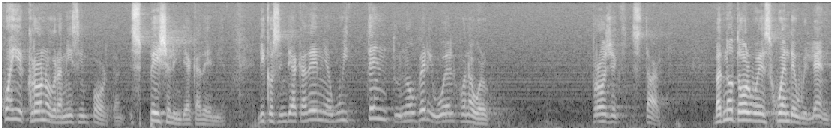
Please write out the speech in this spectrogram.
Why a chronogram is important, especially in the academia? Because in the academia, we tend to know very well when our projects start, but not always when they will end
